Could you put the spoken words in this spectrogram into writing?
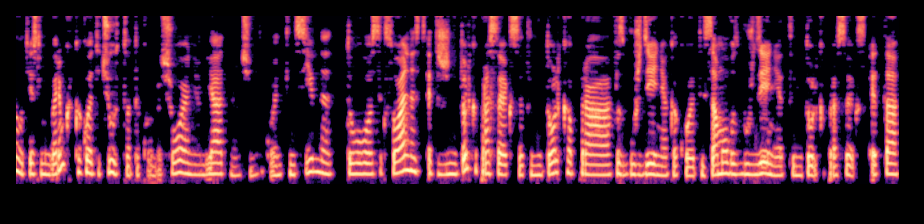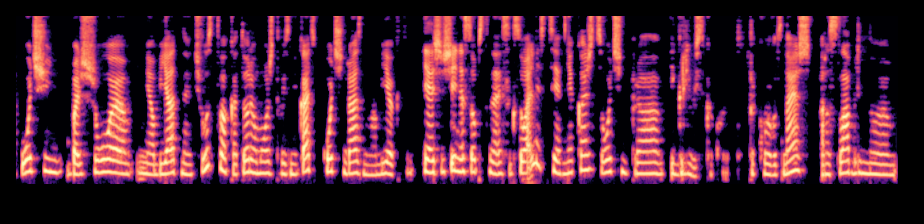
ну вот если мы говорим про какое-то чувство такое большое, необъятное, очень такое интенсивное, то сексуальность — это же не только про секс, это не только про возбуждение какое-то, и само возбуждение — это не только про секс. Это очень большое необъятное чувство, которое может возникать к очень разным объектам. И ощущение собственной сексуальности, мне кажется, очень про игривость какую-то. Такую вот, знаешь, расслабленную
